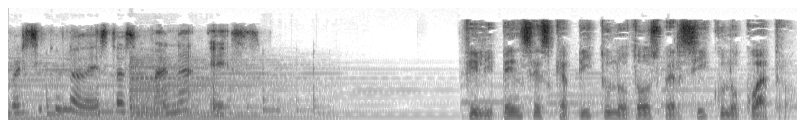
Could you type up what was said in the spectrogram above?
versículo de esta semana es Filipenses capítulo 2 versículo 4.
